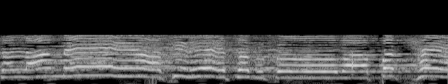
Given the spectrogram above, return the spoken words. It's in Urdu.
سلام آخر سب کو واپس ہے۔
